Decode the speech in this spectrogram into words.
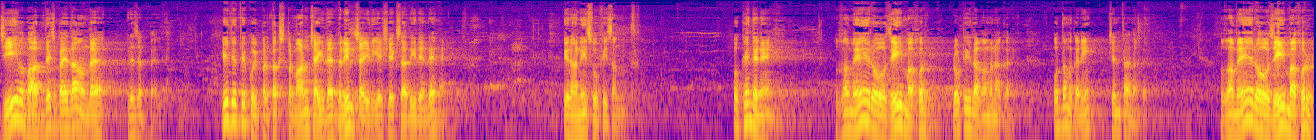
ਜੀਵ ਬਾਅਦ ਦੇ ਚ ਪੈਦਾ ਹੁੰਦਾ ਹੈ, ਰਿਜ਼ਕ ਪਹਿਲੇ। ਇਹਦੇ ਤੇ ਕੋਈ ਪ੍ਰਤੱਖ ਪ੍ਰਮਾਣ ਚਾਹੀਦਾ ਹੈ, ਦਲੀਲ ਚਾਹੀਦੀ ਹੈ, ਸ਼ੇਖ ਸਾਦੀ ਦਿੰਦੇ ਨੇ ਇਰਾਨੀ ਸੂਫੀ ਸੰਤ। ਉਹ ਕਹਿੰਦੇ ਨੇ ਗਮੇ ਰੋਜ਼ੀ ਮਖਰ ਰੋਟੀ ਦਾ ਗਮ ਨਾ ਕਰੇ ਉਦਮ ਕਰੇ ਚਿੰਤਾ ਨਾ ਕਰੇ ਗਮੇ ਰੋਜ਼ੀ ਮਖਰ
